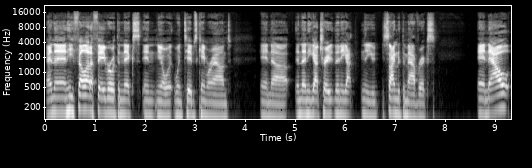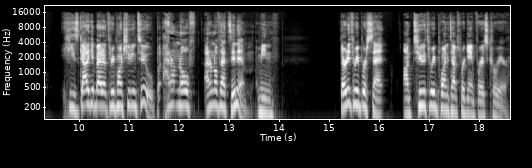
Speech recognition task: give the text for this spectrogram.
And then he fell out of favor with the Knicks in you know when Thibs came around, and uh and then he got traded. Then he got then he signed with the Mavericks, and now he's got to get better at three point shooting too. But I don't know if I don't know if that's in him. I mean, thirty three percent on two three point attempts per game for his career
